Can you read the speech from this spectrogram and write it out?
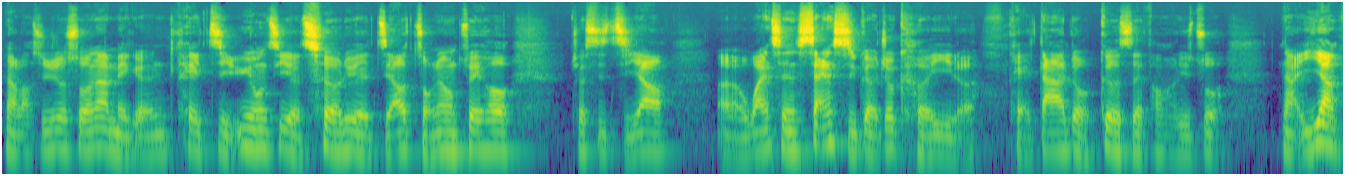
那老师就说，那每个人可以自己运用自己的策略，只要总量最后就是只要呃完成三十个就可以了。OK，大家都有各自的方法去做。那一样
